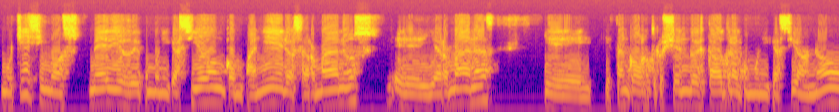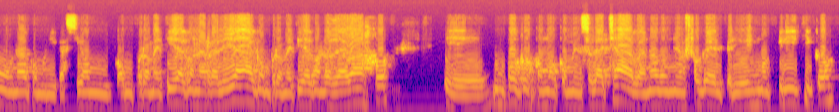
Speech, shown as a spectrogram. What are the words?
muchísimos medios de comunicación, compañeros, hermanos eh, y hermanas que, están construyendo esta otra comunicación, ¿no? Una comunicación comprometida con la realidad, comprometida con los de abajo, eh, un poco como comenzó la charla, ¿no? Con un enfoque del periodismo crítico.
